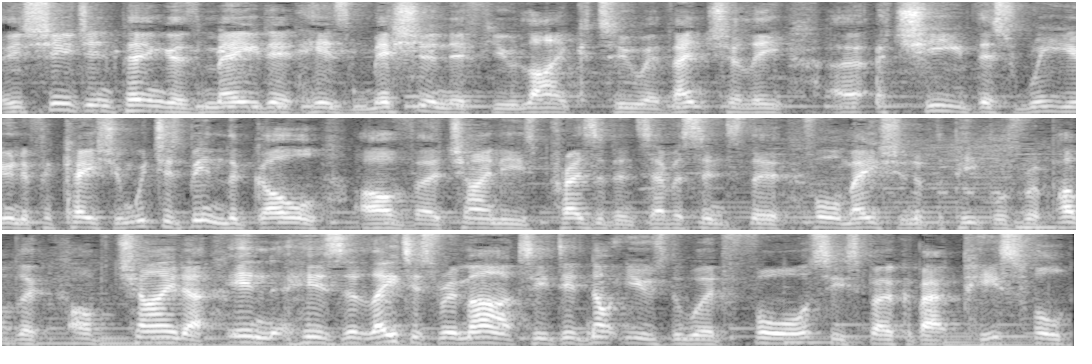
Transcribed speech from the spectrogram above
Xi Jinping has made it his mission, if you like, to eventually uh, achieve this reunification, which has been the goal of uh, Chinese presidents ever since the formation of the People's Republic of China. In his latest remarks, he did not use the word force. He spoke about peaceful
